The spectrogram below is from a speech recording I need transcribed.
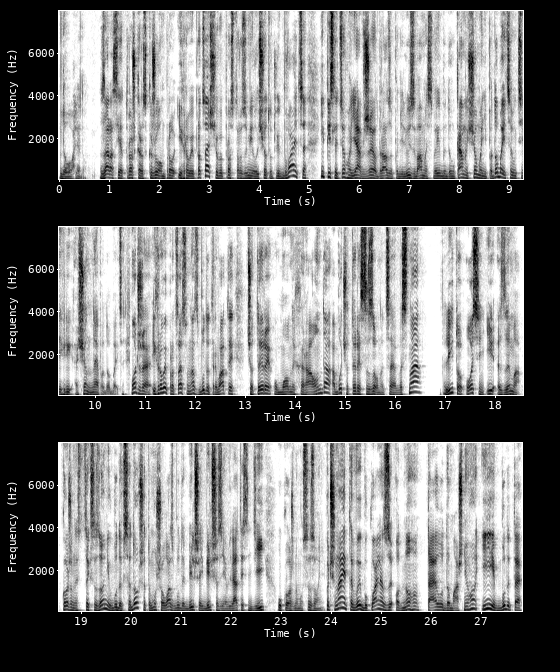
до огляду. Зараз я трошки розкажу вам про ігровий процес, щоб ви просто розуміли, що тут відбувається, і після цього я вже одразу поділюсь з вами своїми думками, що мені подобається у цій грі, а що не подобається. Отже, ігровий процес у нас буде тривати 4 умовних раунда або 4 сезони. Це весна. Літо, осінь і зима. Кожен із цих сезонів буде все довше, тому що у вас буде більше і більше з'являтись дій у кожному сезоні. Починаєте ви буквально з одного тайлу домашнього і будете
